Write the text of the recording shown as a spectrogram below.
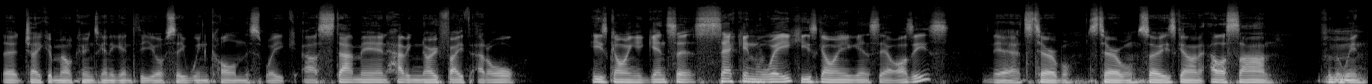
that Jacob Malkoon's going to get into the UFC win column this week. Uh, Statman having no faith at all. He's going against it. Second week, he's going against our Aussies. Yeah, it's terrible. It's terrible. So he's going Alhassan for the Mm. win.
